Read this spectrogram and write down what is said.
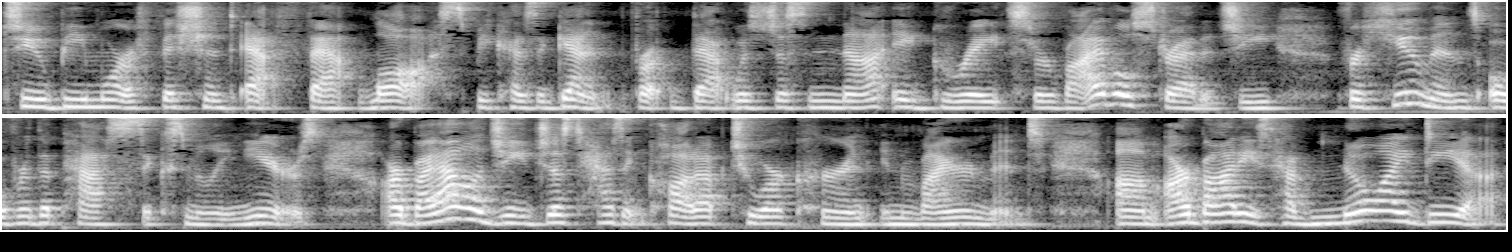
to be more efficient at fat loss because, again, that was just not a great survival strategy for humans over the past six million years. Our biology just hasn't caught up to our current environment. Um, our bodies have no idea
